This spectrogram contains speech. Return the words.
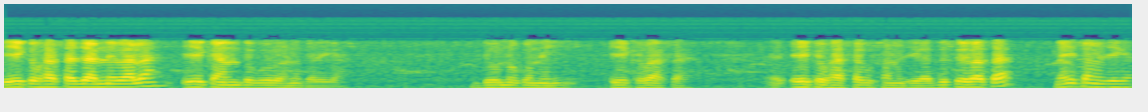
एक भाषा जानने वाला एक आनंद को ग्रहण करेगा। दोनों को नहीं, एक भाषा एक भाषा को समझेगा। दूसरी भाषा नहीं समझेगा।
